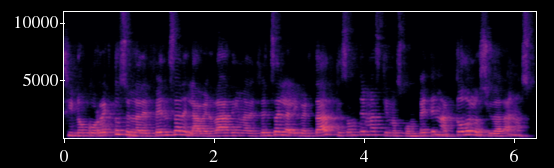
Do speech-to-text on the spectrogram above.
sino correctos en la defensa de la verdad y en la defensa de la libertad, que son temas que nos competen a todos los ciudadanos.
